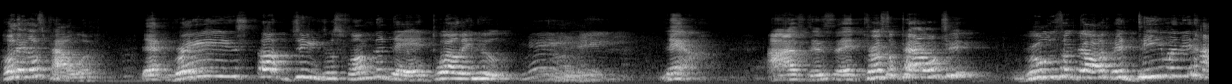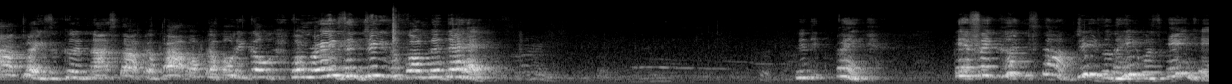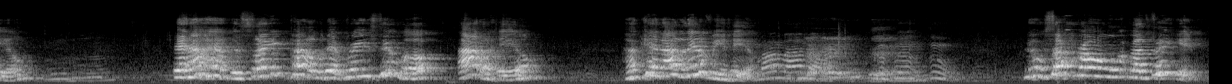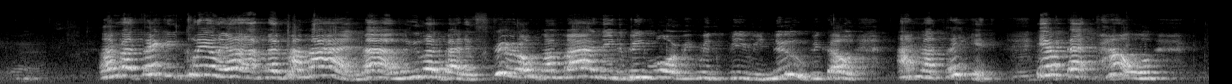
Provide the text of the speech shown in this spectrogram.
Holy Ghost power, that raised up Jesus from the dead dwell in who? Me. Now, I just said principality, rulers of darkness, demon in high places could not stop the power of the Holy Ghost from raising Jesus from the dead. did you think? If it couldn't stop Jesus, he was in hell, and I have the same power that raised him up out of hell, how can I live in hell? My, my, my. No, something wrong with my thinking. I'm not thinking clearly. I, my, my mind, my, you learn about the spirit of my mind need to be more re, re- be renewed because I'm not thinking. Mm-hmm. If that power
